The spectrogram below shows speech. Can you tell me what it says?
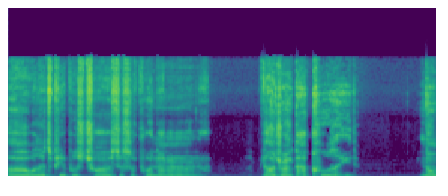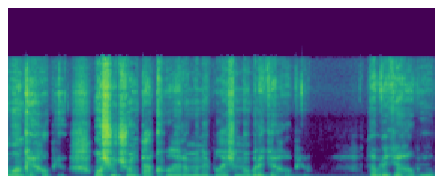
Oh, well, it's people's choice to support. No, no, no, no, no. Y'all drank that Kool Aid. No one can help you. Once you drink that Kool-Aid of manipulation, nobody can help you. Nobody can help you.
